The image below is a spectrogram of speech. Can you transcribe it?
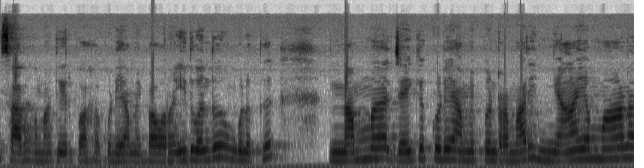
சாதகமாக தீர்ப்பாகக்கூடிய அமைப்பாக வரும். இது வந்து உங்களுக்கு நம்ம ஜெயிக்கக்கூடிய அமைப்புன்ற மாதிரி நியாயமான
